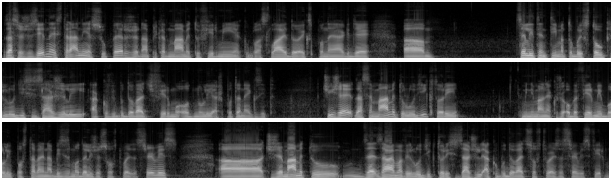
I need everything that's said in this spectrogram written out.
zase, že z jednej strany je super, že napríklad máme tu firmy, ako bola Slido, Exponea, kde um, celý ten tým, a to boli stovky ľudí, si zažili, ako vybudovať firmu od nuly až po ten exit. Čiže zase máme tu ľudí, ktorí minimálne akože obe firmy boli postavené na business modeli, že software as a service. Uh, čiže máme tu zaujímavých ľudí, ktorí si zažili, ako budovať software as a service firmu.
